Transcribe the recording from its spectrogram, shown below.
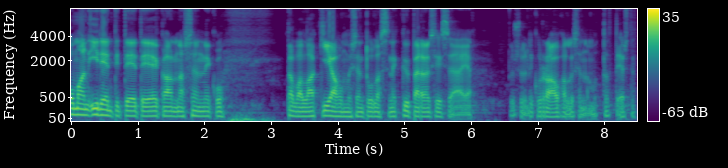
oman identiteetin kannassa sen niinku, tavallaan kiehumisen tulla sinne kypärän sisään ja pysyy niinku rauhallisena, mutta tietysti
